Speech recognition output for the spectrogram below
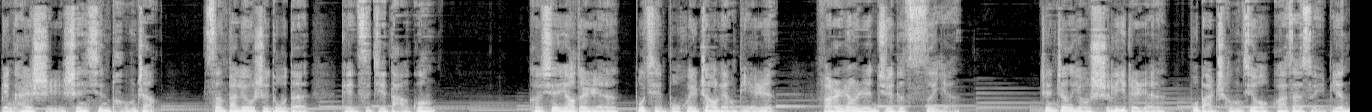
便开始身心膨胀，三百六十度的给自己打光。可炫耀的人不仅不会照亮别人，反而让人觉得刺眼。真正有实力的人不把成就挂在嘴边，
